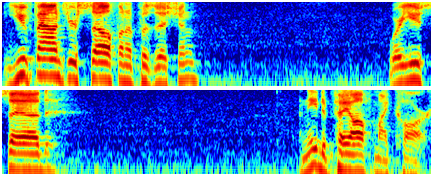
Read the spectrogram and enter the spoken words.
you found yourself in a position where you said, I need to pay off my car,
